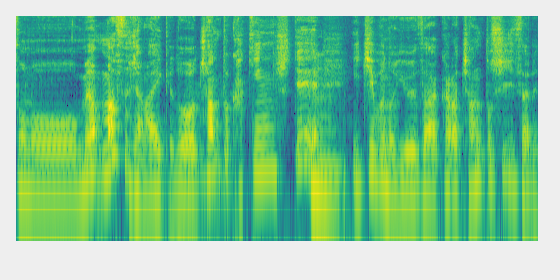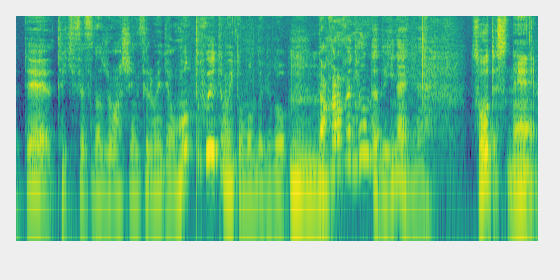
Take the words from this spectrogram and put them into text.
そのまマスじゃないけどちゃんと課金して、うん。一部のユーザーからちゃんと支持されて適切な情報発信するメディアもっと増えてもいいと思うんだけど、うん。なかなか日本ではできないね。そうですね。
